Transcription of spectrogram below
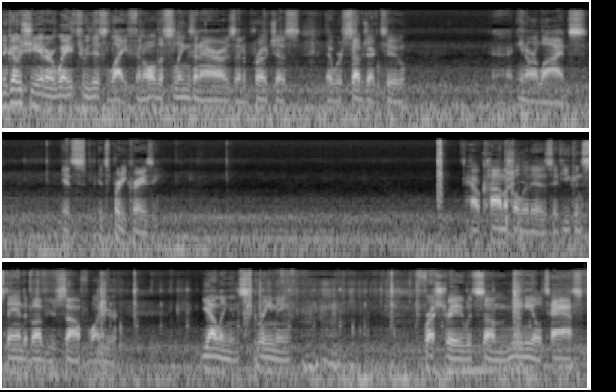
negotiate our way through this life and all the slings and arrows that approach us that we're subject to uh, in our lives. It's it's pretty crazy. How comical it is if you can stand above yourself while you're yelling and screaming, frustrated with some menial task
